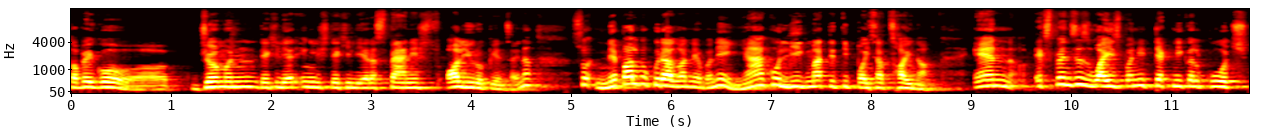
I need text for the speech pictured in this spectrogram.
तपाईँको जर्मनदेखि लिएर इङ्ग्लिसदेखि लिएर स्पेनिस अल युरोपियन्स होइन? सो नेपालको कुरा गर्ने भने यहाँको लिगमा त्यति पैसा छैन। एन्ड एक्सपेन्सेस वाइज पनि टेक्निकल कोच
